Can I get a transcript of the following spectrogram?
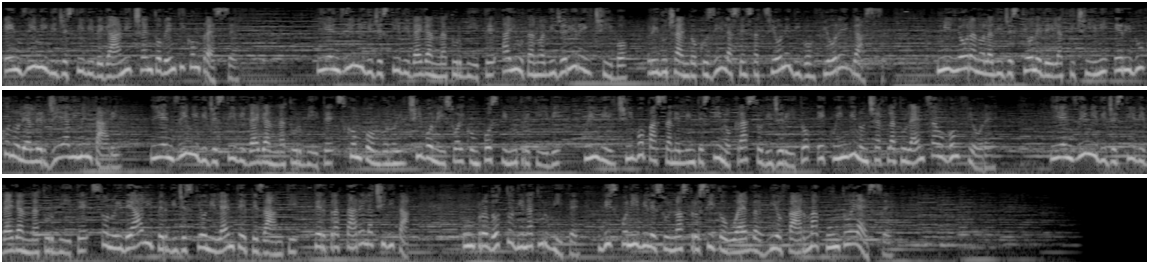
Enzimi digestivi vegani 120 compresse. Gli enzimi digestivi vegan Naturbite aiutano a digerire il cibo, riducendo così la sensazione di gonfiore e gas. Migliorano la digestione dei latticini e riducono le allergie alimentari. Gli enzimi digestivi vegan Naturbite scompongono il cibo nei suoi composti nutritivi, quindi il cibo passa nell'intestino crasso digerito e quindi non c'è flatulenza o gonfiore. Gli enzimi digestivi vegan Naturbite sono ideali per digestioni lente e pesanti, per trattare l'acidità. Un prodotto di Naturbite, disponibile sul nostro sito web biofarma.es.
